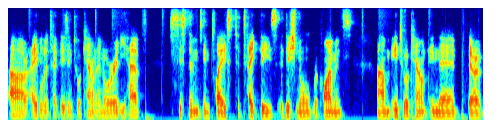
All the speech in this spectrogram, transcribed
are able to take these into account and already have systems in place to take these additional requirements um, into account in their their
